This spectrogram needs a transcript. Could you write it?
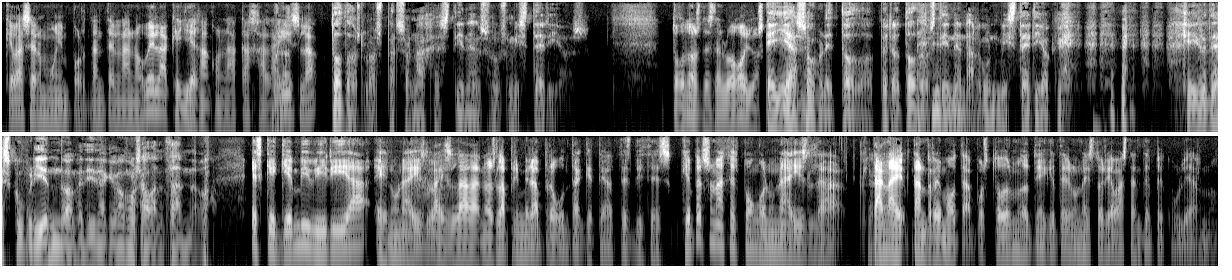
que va a ser muy importante en la novela, que llega con la caja a la isla. Todos los personajes tienen sus misterios. Todos, desde luego, y los que Ella sobre todo, pero todos tienen algún misterio que, que ir descubriendo a medida que vamos avanzando. Es que ¿quién viviría en una isla aislada? No es la primera pregunta que te haces. Dices, ¿qué personajes pongo en una isla tan, tan remota? Pues todo el mundo tiene que tener una historia bastante peculiar, ¿no?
